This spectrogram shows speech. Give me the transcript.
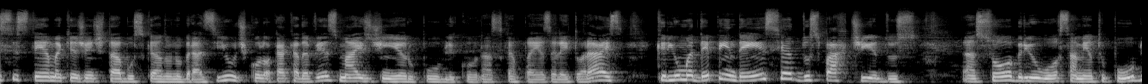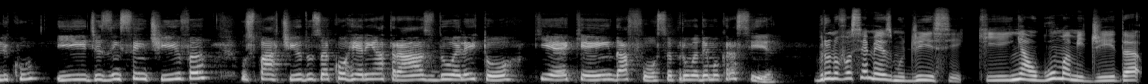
sistema que a gente está buscando no Brasil, de colocar cada vez mais dinheiro público nas campanhas eleitorais, cria uma dependência dos partidos uh, sobre o orçamento público e desincentiva os partidos a correrem atrás do eleitor, que é quem dá força para uma democracia. Bruno, você mesmo disse que, em alguma medida,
